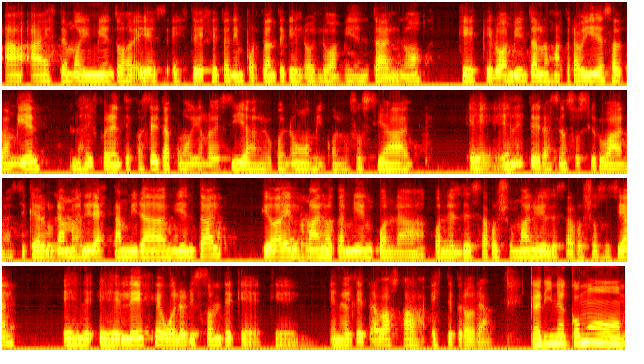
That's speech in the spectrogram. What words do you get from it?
a, este movimiento es este eje tan importante que es lo, ambiental, ¿no? Que, lo ambiental nos atraviesa también en las diferentes facetas, como bien lo decías, en lo económico, en lo social, eh, en la integración sociourbana. Así que de alguna manera esta mirada ambiental que va de la mano también con, la, con el desarrollo humano y el desarrollo social, es, el eje o el horizonte que, en el que trabaja este programa. Karina, ¿cómo,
